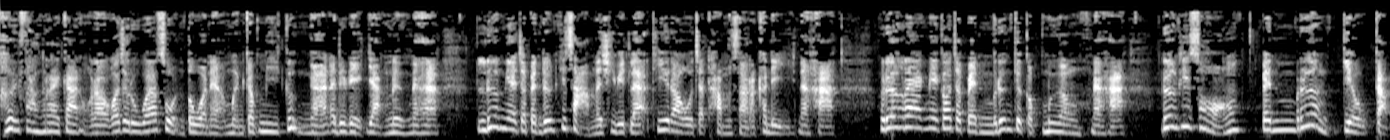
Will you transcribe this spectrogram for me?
เคยฟังรายการของเราก็จะรู้ว่าส่วนตัวเนี่ยเหมือนกับมีกึ่งงานอดิเรกอย่างหนึ่งนะคะเรื่องเนี้ยจะเป็นเรื่องที่สามในชีวิตและที่เราจะทำสารคดีนะคะ เรื่องแรกเนี่ยก็จะเป็นเรื่องเกี่ยวกับเมืองนะคะ เรื่องที่สองเป็นเรื่องเกี่ยวกับ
